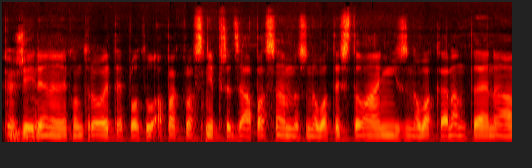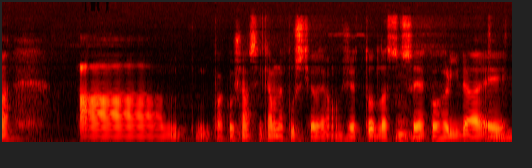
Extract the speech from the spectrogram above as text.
Každý den kontroluje teplotu a pak vlastně před zápasem znova testování, znova karanténa a pak už nás nikam nepustili, jo. že tohle co si jako hlídá i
